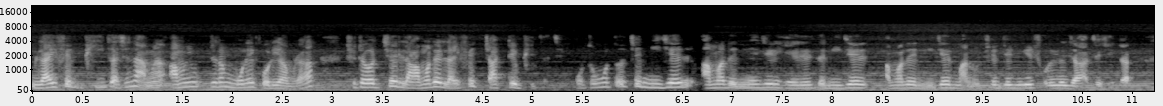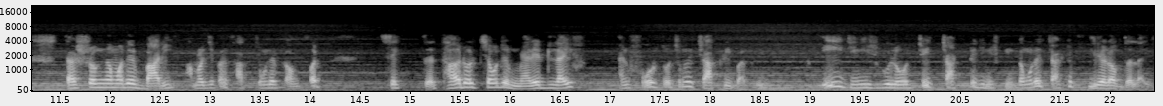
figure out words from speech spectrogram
লাইফের ভিত আছে না, আমরা, আমি যেটা মনে করি আমরা, সেটা হচ্ছে আমাদের লাইফের চারটে ভিত আছে। প্রথমত হচ্ছে নিজের, আমাদের নিজের হেলথ নিজের, আমাদের নিজের মানুষের যে নিজের শরীরে যা আছে সেটা, তার সঙ্গে আমাদের বাড়ি, আমরা যেখানে থাকছি আমাদের কমফর্ট থার্ড হচ্ছে আমাদের ম্যারিড লাইফ অ্যান্ড ফোর্থ হচ্ছে আমাদের চাকরি বাকরি। এই জিনিসগুলো হচ্ছে এই চারটে জিনিস কিন্তু আমাদের চারটে পিলার অফ দ্য লাইফ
